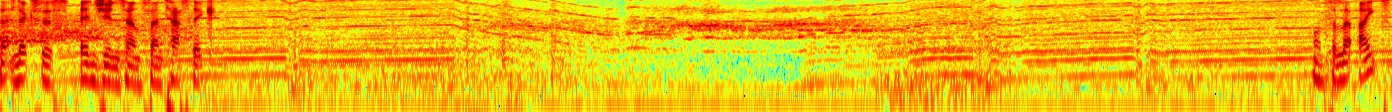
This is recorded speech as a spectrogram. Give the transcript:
That Lexus engine sounds fantastic. On to lap 8.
